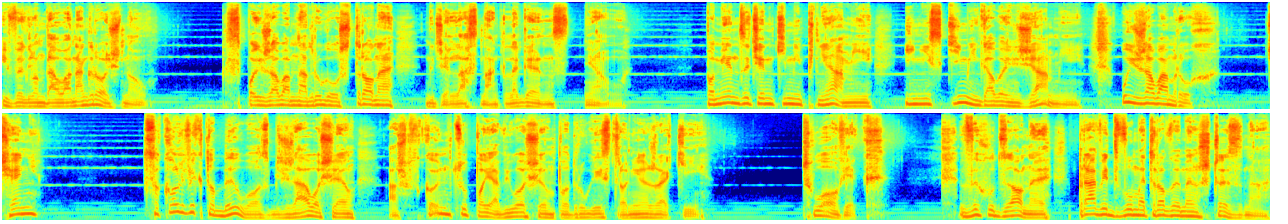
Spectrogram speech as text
i wyglądała na groźną. Spojrzałam na drugą stronę, gdzie las nagle gęstniał. Pomiędzy cienkimi pniami i niskimi gałęziami ujrzałam ruch. Cień? Cokolwiek to było, zbliżało się, aż w końcu pojawiło się po drugiej stronie rzeki. Człowiek. Wychudzony, prawie dwumetrowy mężczyzna.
